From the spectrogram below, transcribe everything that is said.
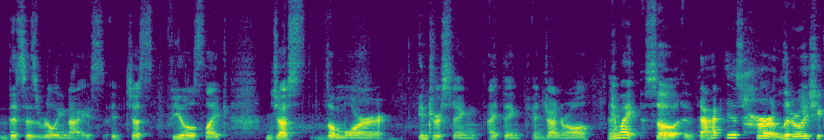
this is really nice. It just feels like just the more interesting, I think, in general. Anyway, so that is her. Literally, she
